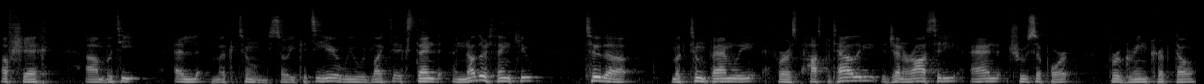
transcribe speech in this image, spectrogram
of Sheikh um, Budi Al Maktoum. So you can see here, we would like to extend another thank you to the Maktoum family for his hospitality, the generosity, and true support for green crypto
